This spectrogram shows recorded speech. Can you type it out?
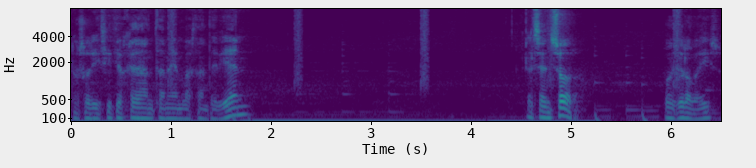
Los orificios quedan también bastante bien. El sensor, pues ya lo veis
